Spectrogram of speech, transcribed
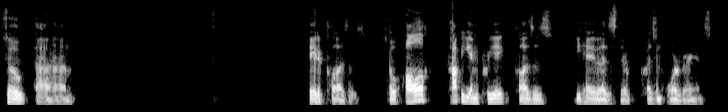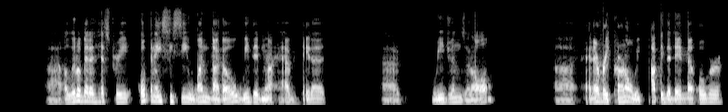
So um, data clauses. So all copy and create clauses behave as their present or variants. Uh, a little bit of history, OpenACC 1.0, we did not have data uh, regions at all. Uh, at every kernel, we copied the data over,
